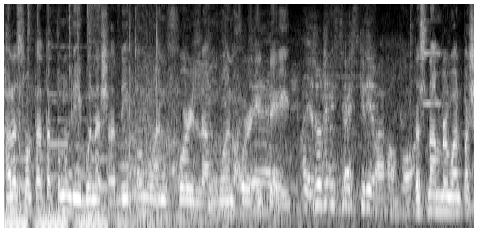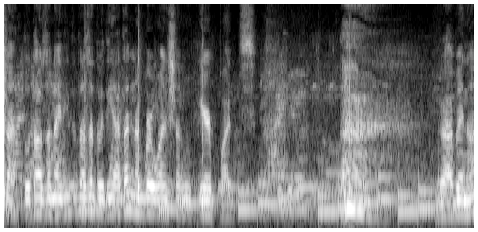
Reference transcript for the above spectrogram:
Halos magtatatong libo na siya. Dito 1.4 lang, 1.488. Tapos number 1 pa siya. 2019, 2020 yata, number 1 siyang earpods. Grabe no?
